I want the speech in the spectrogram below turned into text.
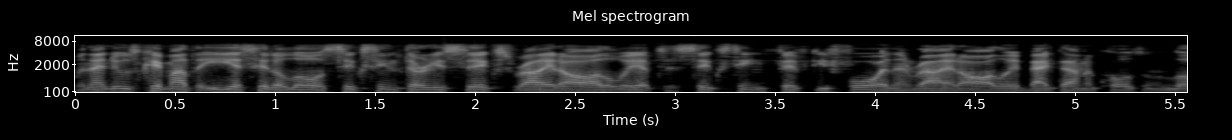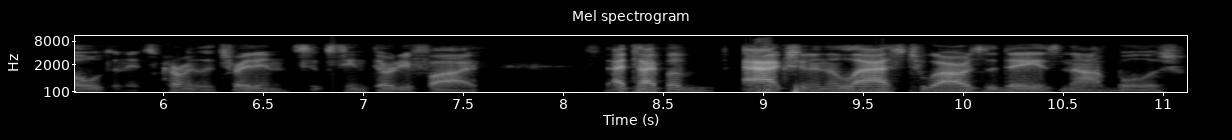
when that news came out, the ES hit a low of 1636, rallied all the way up to 1654, and then rallied all the way back down to closing lows, and it's currently trading 1635 that type of action in the last two hours of the day is not bullish,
